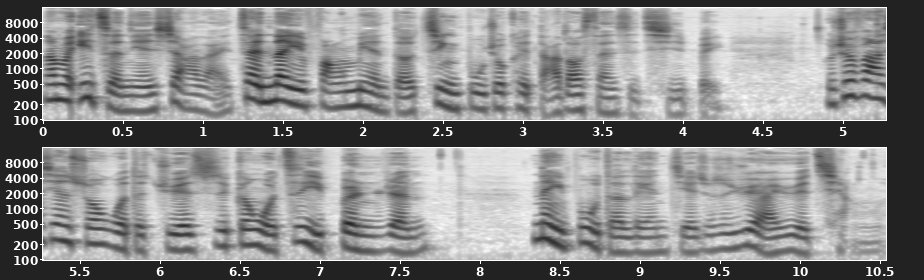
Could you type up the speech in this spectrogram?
那么一整年下来，在那一方面的进步就可以达到三十七倍。我就发现说，我的觉知跟我自己本人内部的连接就是越来越强了，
